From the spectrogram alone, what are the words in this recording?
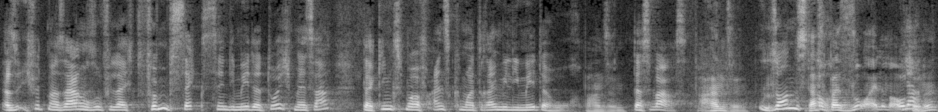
So also ich würde mal sagen, so vielleicht 5, 6 Zentimeter Durchmesser, da ging es mal auf 1,3 Millimeter hoch. Wahnsinn. Das war's. Wahnsinn. Und sonst das auch, bei so einem Auto, ja, ne?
